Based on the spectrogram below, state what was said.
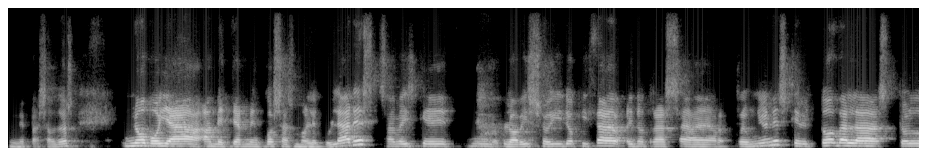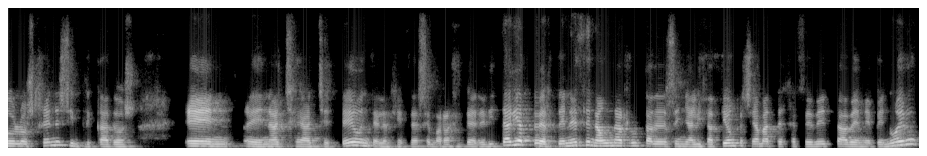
me he pasado dos. No voy a, meterme en cosas moleculares, sabéis que mm, lo habéis oído quizá en otras eh, reuniones, que todas las, todos los genes implicados en, HHT o inteligencia hemorrágica hereditaria pertenecen a una ruta de señalización que se llama TGF-beta BMP9.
